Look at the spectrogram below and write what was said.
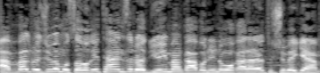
اول راجع به مسابقه طنز رادیویی من قوانین و مقرراتشو بگم.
